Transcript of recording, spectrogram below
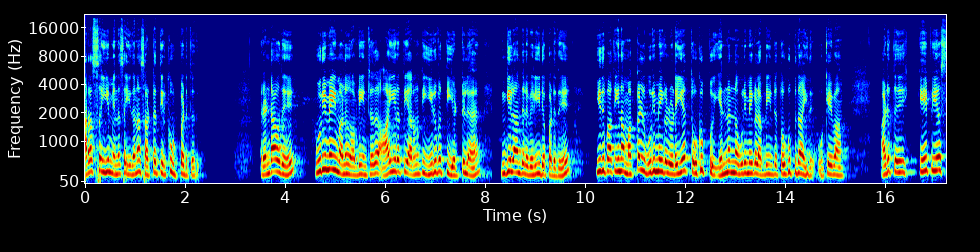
அரசையும் என்ன செய்யுதுன்னா சட்டத்திற்கு உட்படுத்துது. ரெண்டாவது உரிமை மனு அப்படின்றது ஆயிரத்தி அறநூற்றி இருபத்தி எட்டில் இங்கிலாந்தில் வெளியிடப்படுது. இது பார்த்திங்கன்னா மக்கள் உரிமைகளுடைய தொகுப்பு. என்னென்ன உரிமைகள் அப்படின்ற தொகுப்பு தான் இது. ஓகேவா அடுத்து கேபிஎஸ்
